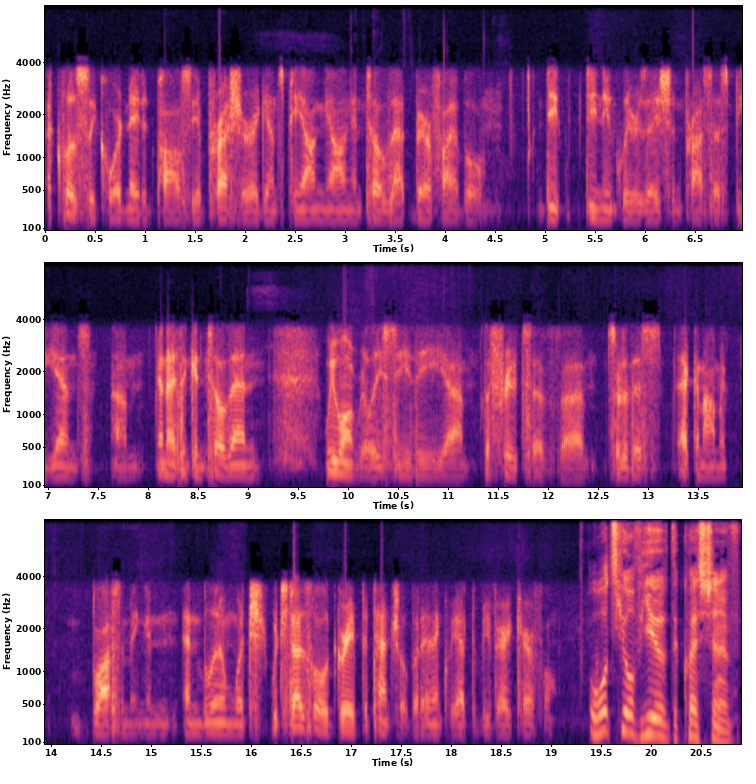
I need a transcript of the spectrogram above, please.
a closely coordinated policy of pressure against Pyongyang until that verifiable de- denuclearization process begins. Um, and I think until then, we won't really see the uh, the fruits of uh, sort of this economic blossoming and, and bloom, which which does hold great potential. But I think we have to be very careful. What's your view of the question of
